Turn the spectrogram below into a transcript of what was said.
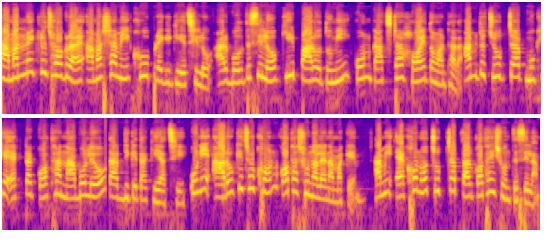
সামান্য একটু ঝগড়ায় আমার স্বামী খুব রেগে গিয়েছিল আর বলতেছিল, কি পারো তুমি? কোন কাজটা হয় তোমার দ্বারা? আমি তো চুপচাপ মুখে একটা কথা না বলেও তার দিকে তাকিয়ে আছি। উনি আরও কিছুক্ষণ কথা শোনালেন আমাকে। আমি এখনও চুপচাপ তার কথাই শুনতেছিলাম।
